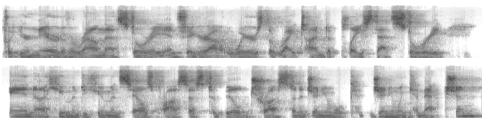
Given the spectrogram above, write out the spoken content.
put your narrative around that story and figure out where's the right time to place that story in a human to human sales process to build trust and a genuine genuine connection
